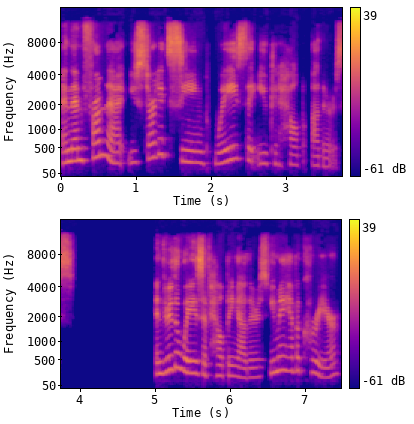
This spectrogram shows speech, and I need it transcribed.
And then from that, you started seeing ways that you could help others. And through the ways of helping others, you may have a career.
